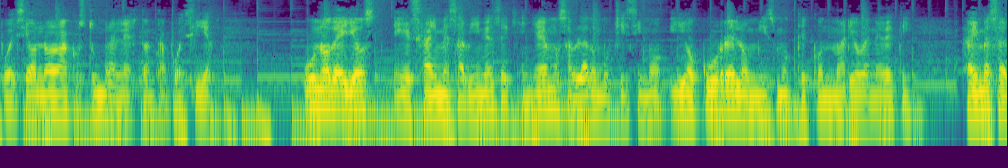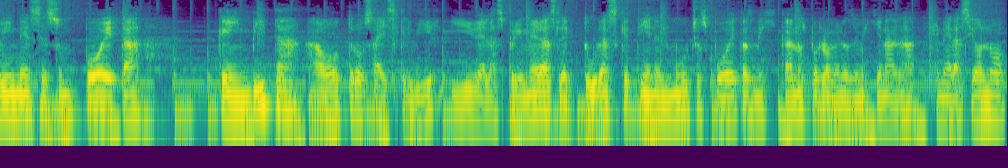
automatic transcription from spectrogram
poesía o no acostumbran leer tanta poesía. Uno de ellos es Jaime Sabines, de quien ya hemos hablado muchísimo, y ocurre lo mismo que con Mario Benedetti. Jaime Sabines es un poeta que invita a otros a escribir y de las primeras lecturas que tienen muchos poetas mexicanos, por lo menos de mi generación o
